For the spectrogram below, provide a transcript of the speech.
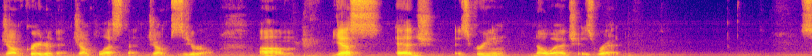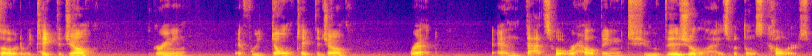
Jump greater than, jump less than, jump zero. Um, yes, edge is green, no edge is red. So do we take the jump? Green. If we don't take the jump, red. And that's what we're helping to visualize with those colors.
